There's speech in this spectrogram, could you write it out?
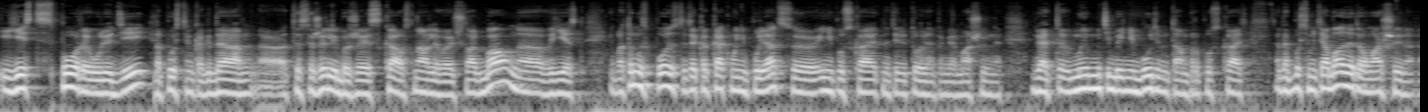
и есть споры у людей, допустим, когда э, ТСЖ либо ЖСК устанавливает шлагбаум на въезд, и потом использует это как, как манипуляцию и не пускает на территорию, например, машины. Говорят, мы, мы тебе не будем там пропускать, а, допустим, у тебя была до этого машина,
